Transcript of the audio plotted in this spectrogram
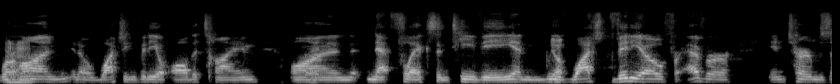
we're mm-hmm. on you know watching video all the time on right. netflix and tv and we've yep. watched video forever in terms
